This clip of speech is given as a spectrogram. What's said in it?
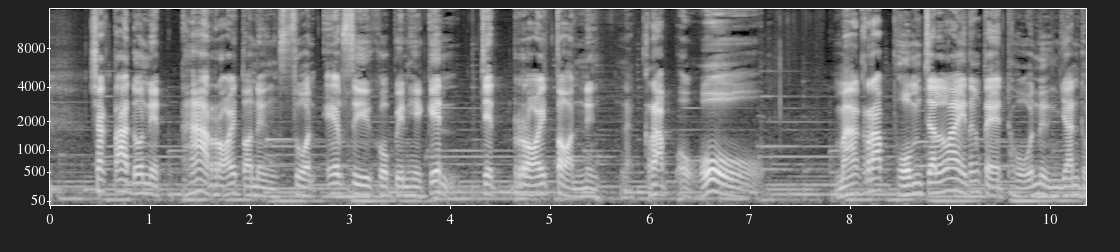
1 ชักตาโดเนต500 ต่อ 1 ส่วน FC โคเปนเฮเกน700 ต่อ 1 นะครับ โอ้โห มาครับผมจะไล่ตั้งแต่โถ 1 ยันโถ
